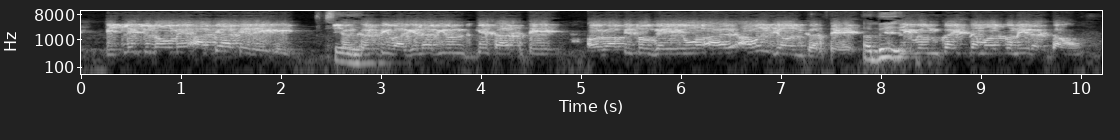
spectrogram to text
पिछले चुनाव में आते आते रह गई। शंकर सिंह वाघेला भी उनके साथ थे और वापस हो गए वो आवन जावन करते हैं। अभी- मैं उनका इतना महत्व नहीं रखता हूँ।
